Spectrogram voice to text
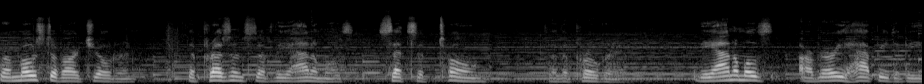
For most of our children, the presence of the animals sets a tone for the program. The animals are very happy to be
